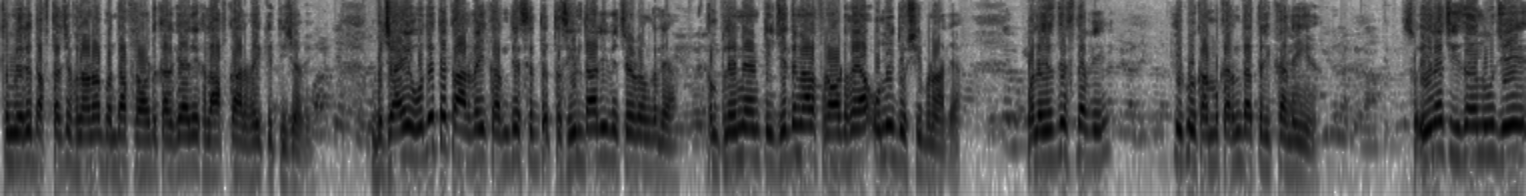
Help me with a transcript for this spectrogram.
ਕਿ ਮੇਰੇ ਦਫ਼ਤਰ 'ਚ ਫਲਾਣਾ ਬੰਦਾ ਫਰਾਡ ਕਰ ਗਿਆ, ਇਹਦੇ ਖਿਲਾਫ ਕਾਰਵਾਈ ਕੀਤੀ ਜਾਵੇ। ਬਜਾਏ ਉਹਦੇ ਤੇ ਕਾਰਵਾਈ ਕਰਨ ਦੇ ਸਿੱਧ ਤਹਿਸੀਲਦਾਰ ਵਿੱਚ ਰੰਗ ਲਿਆ, ਕੰਪਲੇਨੈਂਟ ਜਿਹਦੇ ਨਾਲ ਫਰਾਡ ਹੋਇਆ, ਉਹਨੂੰ ਹੀ ਦੋਸ਼ੀ ਬਣਾ ਲਿਆ। ਮਤਲਬ ਇਸ ਦਿਸ ਦਾ ਵੇ ਇਹ ਕੋਈ ਕੰਮ ਕਰਨ ਦਾ ਤਰੀਕਾ ਨਹੀਂ ਹੈ। ਸੋ ਇਹਨਾਂ ਚੀਜ਼ਾਂ ਨੂੰ ਜੇ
